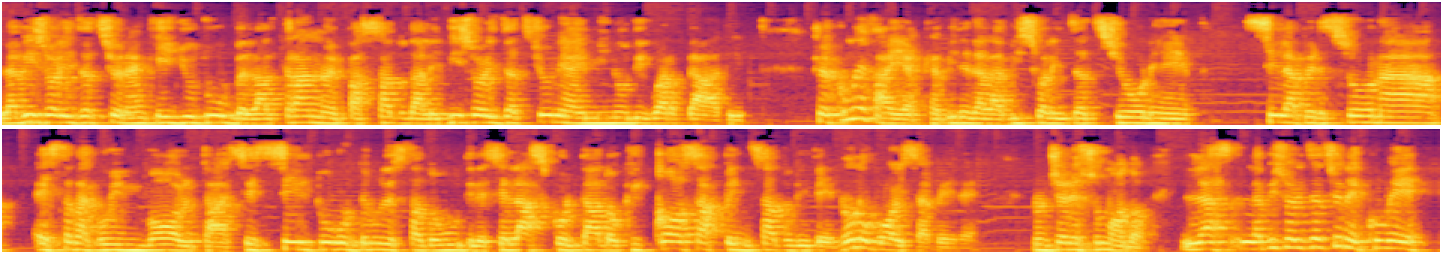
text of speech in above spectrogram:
La visualizzazione, anche YouTube l'altro anno è passato dalle visualizzazioni ai minuti guardati. Cioè, come fai a capire dalla visualizzazione se la persona è stata coinvolta, se, se, il tuo contenuto è stato utile, se l'ha ascoltato, che cosa ha pensato di te, non lo puoi sapere, non c'è nessun modo. La, la visualizzazione è come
